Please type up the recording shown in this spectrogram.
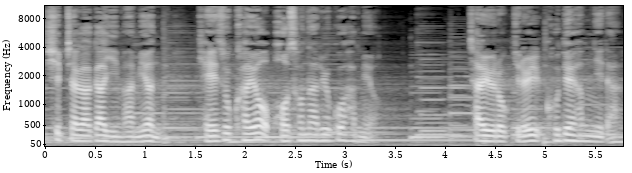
십자가가 임하면 계속하여 벗어나려고 하며 자유롭기를 고대합니다.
